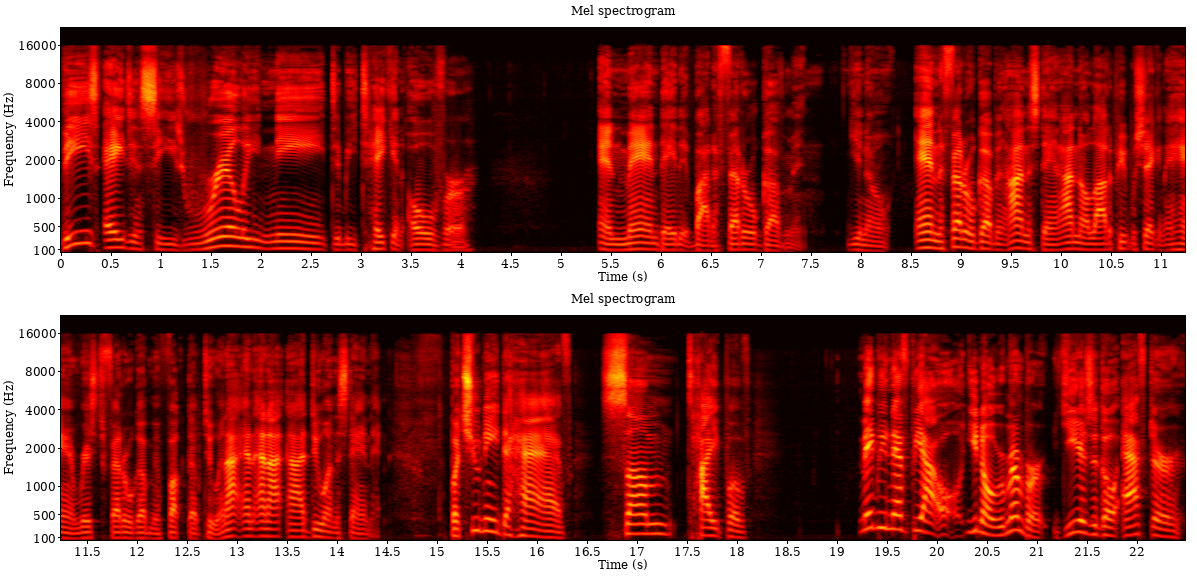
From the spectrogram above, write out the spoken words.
these agencies really need to be taken over and mandated by the federal government, you know. And the federal government, I understand. I know a lot of people shaking their hand, rich the federal government fucked up too. And I and, and I, I do understand that. But you need to have some type of maybe an FBI, you know, remember years ago after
